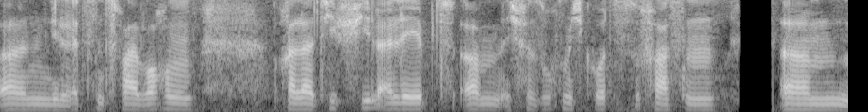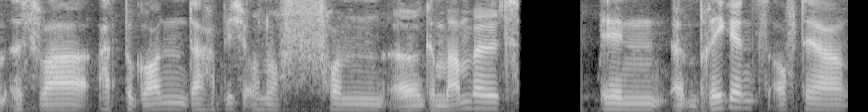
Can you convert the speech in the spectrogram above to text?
äh, in den letzten zwei Wochen relativ viel erlebt. Ähm, ich versuche mich kurz zu fassen. Ähm, es war, hat begonnen, da habe ich auch noch von äh, gemambelt in äh, Bregenz auf der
